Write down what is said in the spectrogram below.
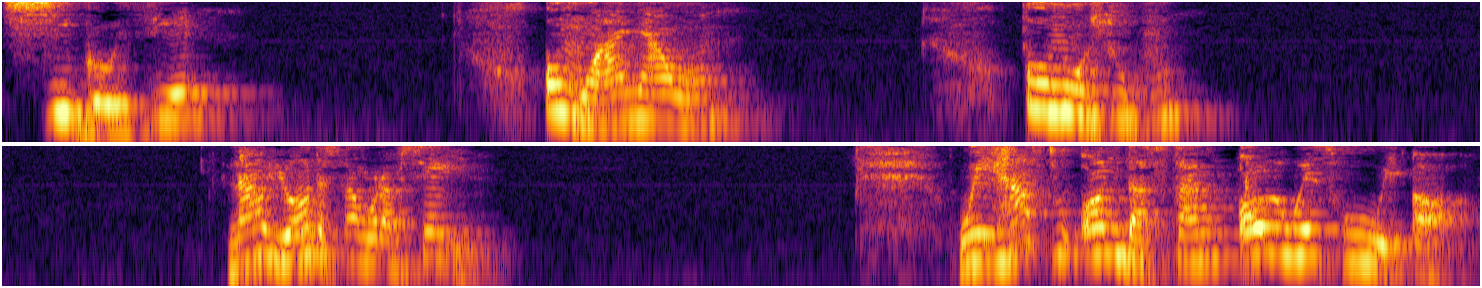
Chigozie ụmụ anyanwụ ụmụ Chukwu Now you understand what I'm saying? We have to understand always who we are.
